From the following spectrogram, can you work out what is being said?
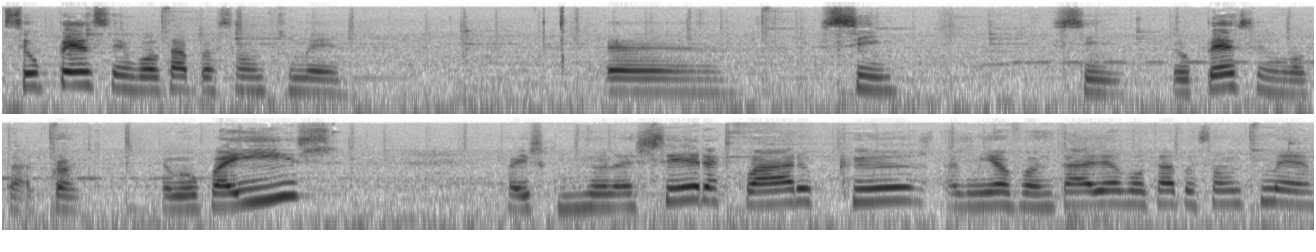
Se eu penso em voltar para São Tomé, uh, sim, sim, eu penso em voltar. Pronto, é o meu país, país que me viu nascer, é claro que a minha vontade é voltar para São Tomé.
